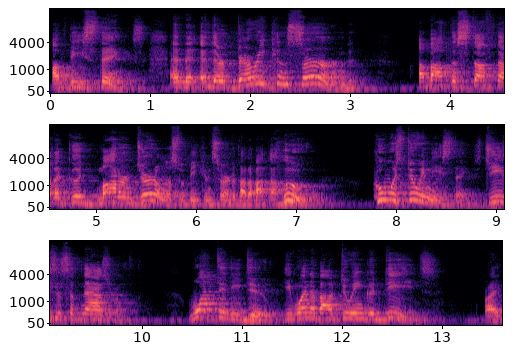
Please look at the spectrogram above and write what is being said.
of these things. And, the, and they're very concerned about the stuff that a good modern journalist would be concerned about, about the who. Who was doing these things? Jesus of Nazareth. What did he do? He went about doing good deeds, right?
